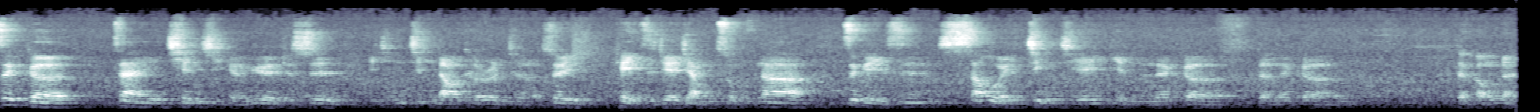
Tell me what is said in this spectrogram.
这个在前几个月就是已经进到 current 了，所以可以直接这样做。那这个也是稍微进阶一点的那个的那个的功能，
